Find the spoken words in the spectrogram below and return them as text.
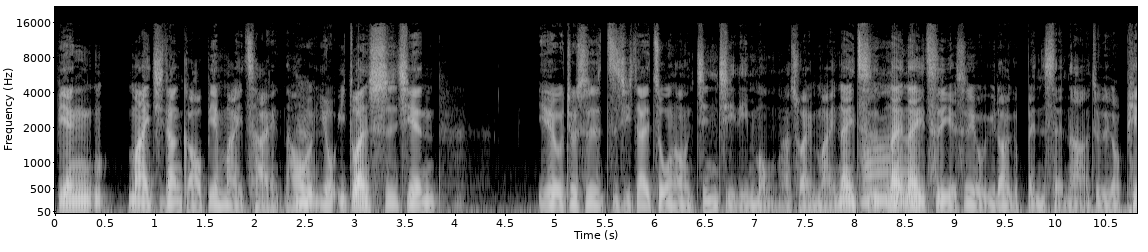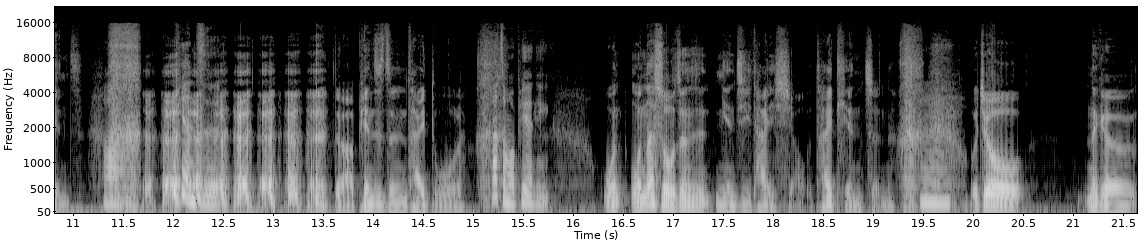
边卖鸡蛋糕边卖菜，然后有一段时间。也有就是自己在做那种金桔柠檬拿出来卖，那一次、啊、那那一次也是有遇到一个本神啊，就是要骗子啊，骗子，对啊，骗子真的太多了。他怎么骗你？我我那时候真的是年纪太小，太天真了。嗯，我就那个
